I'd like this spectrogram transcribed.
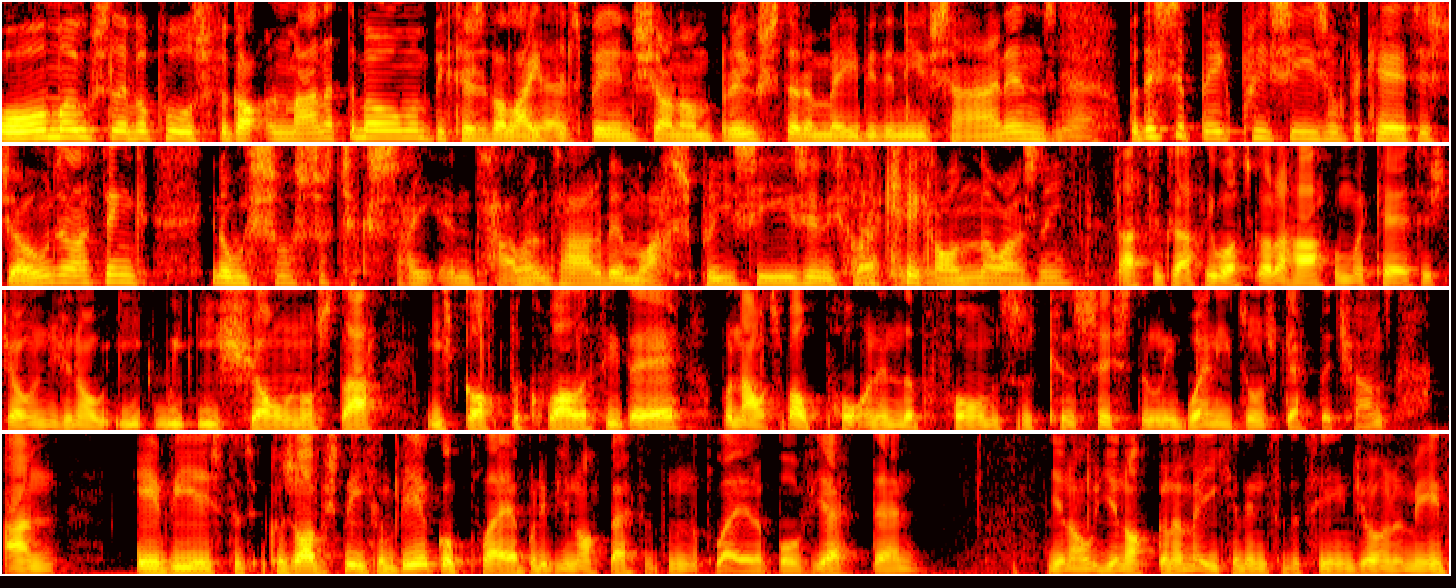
almost Liverpool's forgotten man at the moment because of the light Yeah. that's being shone on Brewster and maybe the new signings. Yeah. But this is a big pre-season for Curtis Jones, and I think you know we saw such exciting talent out of him last pre-season. He's got to kick on though, hasn't he? That's exactly what's got to happen with Curtis Jones. You know, he, we, he's shown us that he's got the quality there, but now it's about putting in the performances consistently when he does get the chance. And if he is to, because obviously he can be a good player, but if you're not better than the player above you, then you know, you're not going to make it into the team, do you know what I mean?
